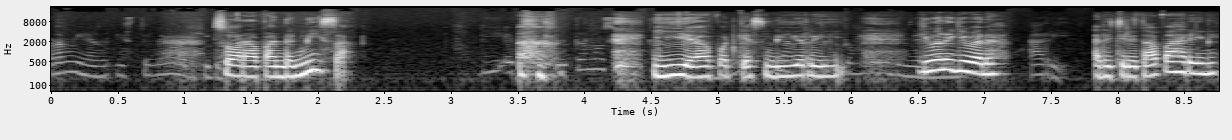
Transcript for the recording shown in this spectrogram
seorang yang istimewa di hidup. Suara Pandang Nisa. Iya, podcast sendiri. Gimana gimana? Ada cerita apa hari ini?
